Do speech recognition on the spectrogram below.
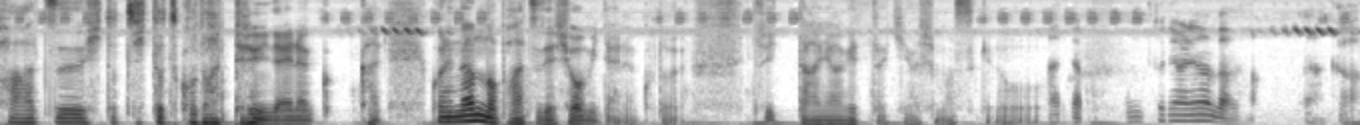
パーツ一つ一つこだわってるみたいなか、これ何のパーツでしょうみたいなことをツイッターに上げてた気がしますけど。あ、じゃあ本当にあれなんだな。なんか、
